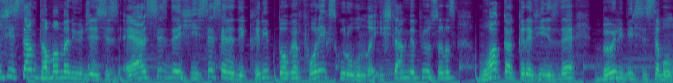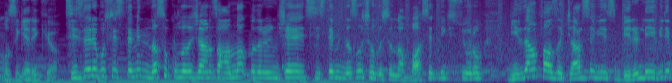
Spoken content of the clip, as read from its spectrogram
Bu sistem tamamen ücretsiz. Eğer siz de hisse senedi, kripto ve forex grubunda işlem yapıyorsanız muhakkak grafiğinizde böyle bir sistem olması gerekiyor. Sizlere bu sistemin nasıl kullanacağınızı anlatmadan önce sistemin nasıl çalıştığından bahsetmek istiyorum. Birden fazla kar seviyesi belirleyebilip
